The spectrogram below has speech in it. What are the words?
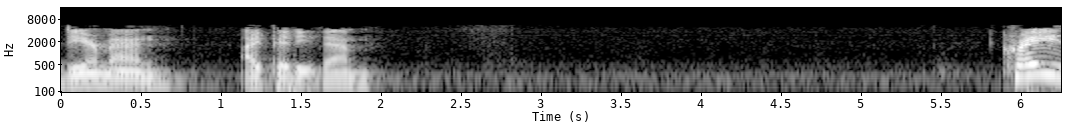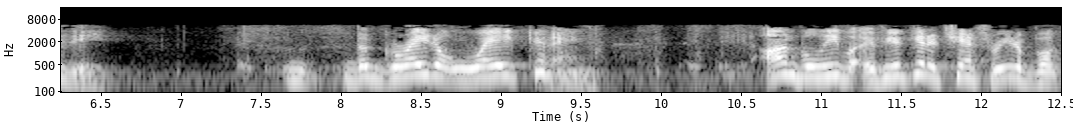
Dear men, I pity them. Crazy. The Great Awakening unbelievable. If you get a chance, read a book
